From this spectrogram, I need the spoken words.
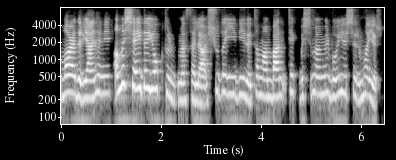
vardır. Yani hani ama şey de yoktur mesela. Şu da iyi değildir. Tamam ben tek başıma ömür boyu yaşarım. Hayır.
